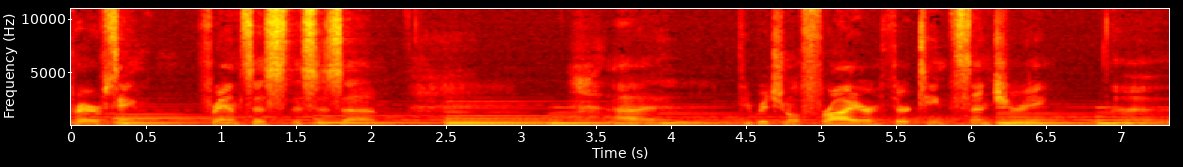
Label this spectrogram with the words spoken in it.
Prayer of St. Francis. This is uh, uh, the original friar, 13th century. Uh,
